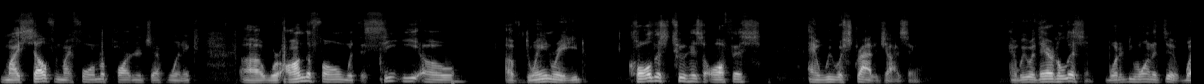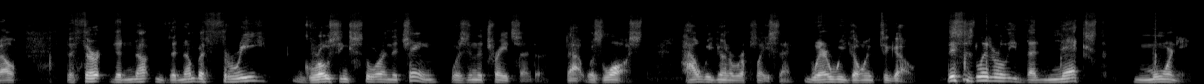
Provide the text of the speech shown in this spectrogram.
myself and my former partner Jeff Winnick uh, were on the phone with the CEO of Duane Reade. called us to his office, and we were strategizing. And we were there to listen. What did he want to do? Well, the third, the the number three grossing store in the chain was in the trade center. That was lost. How are we going to replace that? Where are we going to go? This is literally the next morning.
